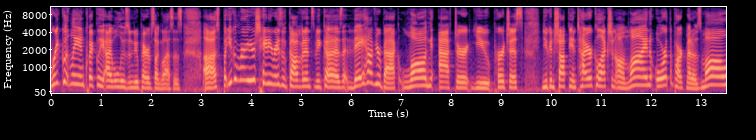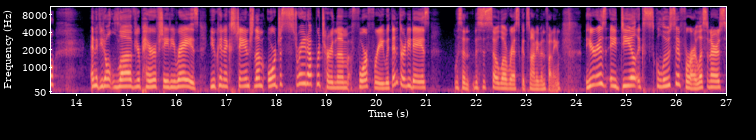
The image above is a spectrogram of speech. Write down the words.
frequently and quickly I will lose a new pair of sunglasses. Uh, but you can wear your Shady Rays with confidence because they have your back long after you purchase. You can shop the entire collection online or at the Park Meadows Mall. And if you don't love your pair of Shady Rays, you can exchange them or just straight up return them for free within 30 days listen, this is so low risk, it's not even funny. Here is a deal exclusive for our listeners.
